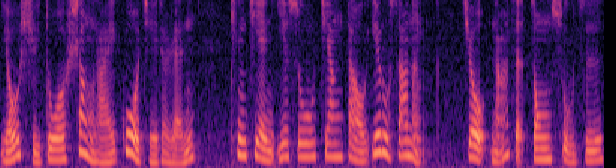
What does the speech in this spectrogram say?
有许多上来过节的人，听见耶稣将到耶路撒冷，就拿着棕树枝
